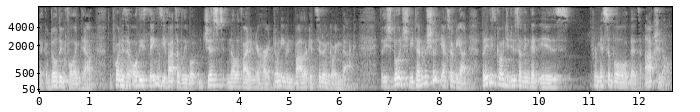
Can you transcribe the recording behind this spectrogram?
like a building falling down. The point is that all these things yivata blibo just nullified in your heart. Don't even bother considering going back. But if he's going to do something that is permissible that's optional.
